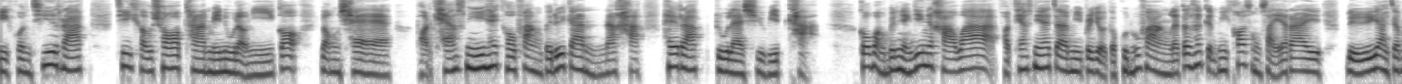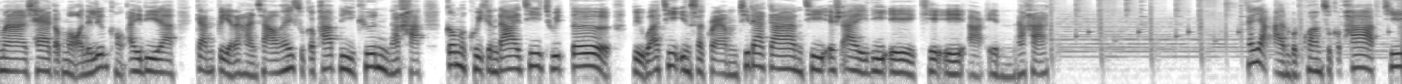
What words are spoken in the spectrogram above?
มีคนที่รักที่เขาชอบทานเมนูเหล่านี้ก็ลองแชร์พอดแคสต์นี้ให้เขาฟังไปด้วยกันนะคะ ให้รักดูแลชีวิตค่ะ ก็หวังเป็นอย่างยิ่งนะคะว่าพอดแคสต์นี้จะมีประโยชน์กับคุณผู้ฟัง แล้วก็ถ้าเกิดมีข้อสงสัยอะไร หรืออยากจะมาแชร์กับหมอในเรื่องของไอเดีย การเปลี่ยนอาหารเช้าให้สุขภาพดีขึ้นนะคะ ก็มาคุยกันได้ที่ Twitter หรือว่าที่ Instagram ธิดากานต์ T H I D A K A R N นะคะ ถ้าอยากอ่านบทความสุขภาพที่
